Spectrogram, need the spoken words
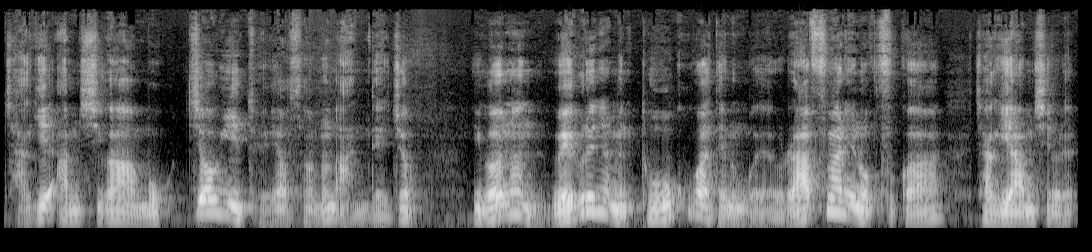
자기 암시가 목적이 되어서는 안 되죠. 이거는 왜 그러냐면 도구가 되는 거예요. 라프마니노프가 자기 암시를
